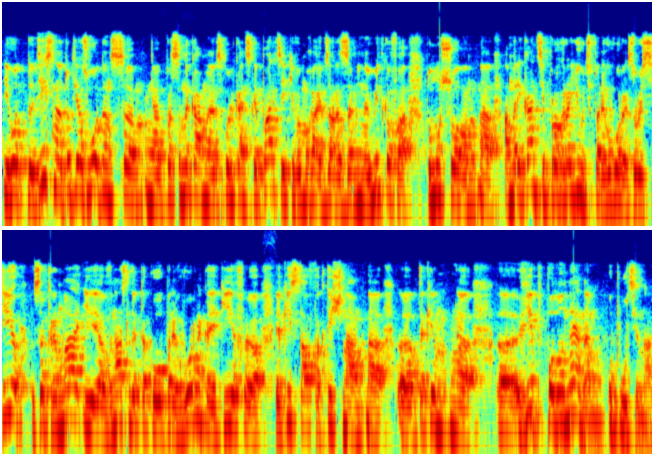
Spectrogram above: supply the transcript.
І от дійсно тут я згоден з е, представниками республіканської партії, які вимагають зараз заміни Віткофа, тому що е, американці програють в переговорах з Росією, зокрема і внаслідок такого переговорника, який, е, який став фактично е, е, таким е, віп-полоненим у Путіна.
